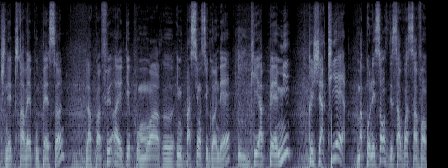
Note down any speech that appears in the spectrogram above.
Je n'ai travaillé pour personne. La coiffure a été pour moi euh, une passion secondaire mm. qui a permis que j'acquière ma connaissance de savoir savant.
